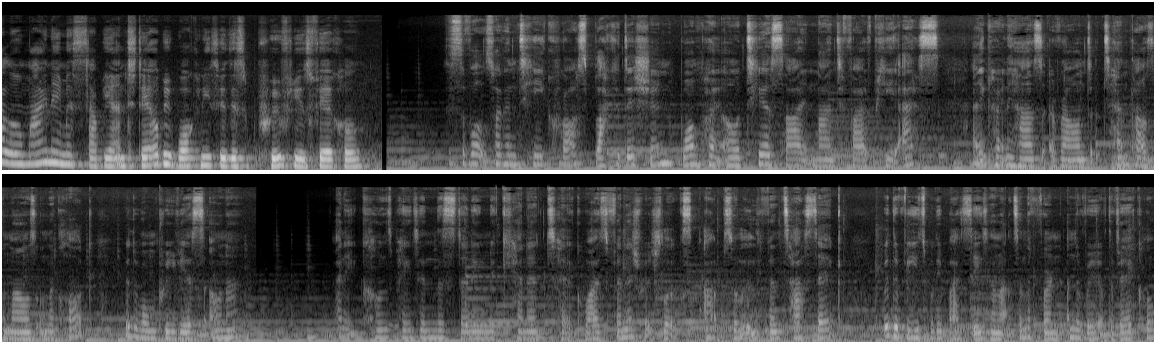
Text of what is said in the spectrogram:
Hello, my name is Sabia and today I'll be walking you through this approved used vehicle. This is the Volkswagen T-Cross Black Edition 1.0 TSI 95 PS and it currently has around 10,000 miles on the clock with one previous owner. And it comes painted in the stunning Makena turquoise finish which looks absolutely fantastic with the VW badge detailing that's in the front and the rear of the vehicle.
